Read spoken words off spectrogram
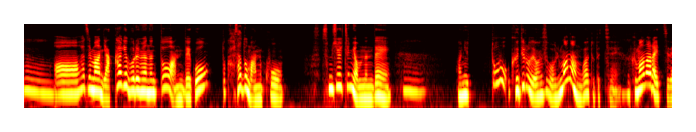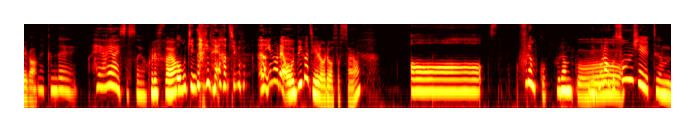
음. 어, 하지만 약하게 부르면은 또 안 되고, 또 가사도 많고, 숨 쉴 틈이 없는데, 음. 아니, 또 그 뒤로 연습 얼마나 한 거야 도대체? 그만하라 했지 내가. 네, 근데 해야 해야 했었어요. 그랬어요? 너무 긴장이 돼가지고. 아니 이 노래 어디가 제일 어려웠었어요? 어 후렴구. 후렴구. 네, 후렴구 숨 쉴 틈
